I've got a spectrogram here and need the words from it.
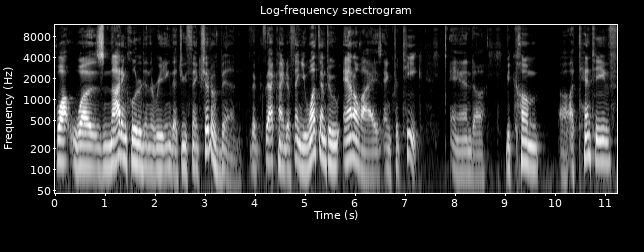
what was not included in the reading that you think should have been? The, that kind of thing. You want them to analyze and critique and uh, become uh, attentive,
